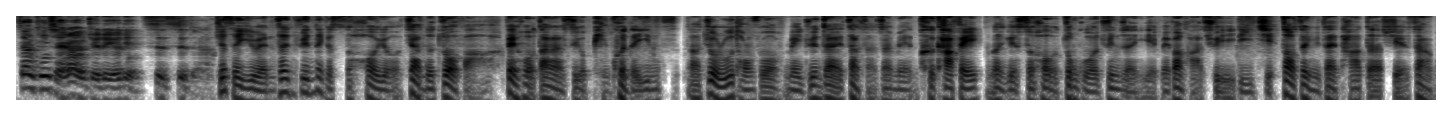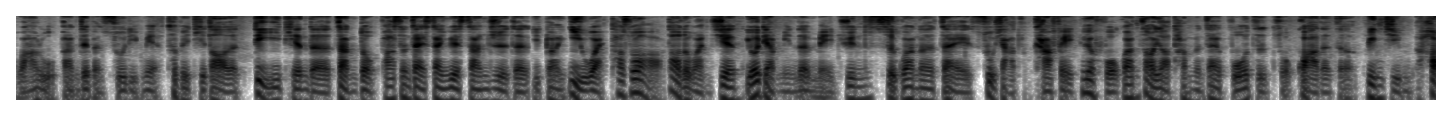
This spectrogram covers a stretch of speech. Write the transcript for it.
这样听起来让人觉得有点刺刺的啦。其实远征军那个时候有这样的做法啊，背后当然是有贫困的因子。那就如同说美军在战场上面喝咖啡，那个时候中国军人也没办法去理解。赵振宇在他的《血战瓦鲁班》这本书里面特别提到了第一天的战斗发生在三月三日的一段意外。他说啊，到了晚间，有两名的美军士官呢在树下煮咖啡，因为火光照耀他们在脖子所挂的这兵籍号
